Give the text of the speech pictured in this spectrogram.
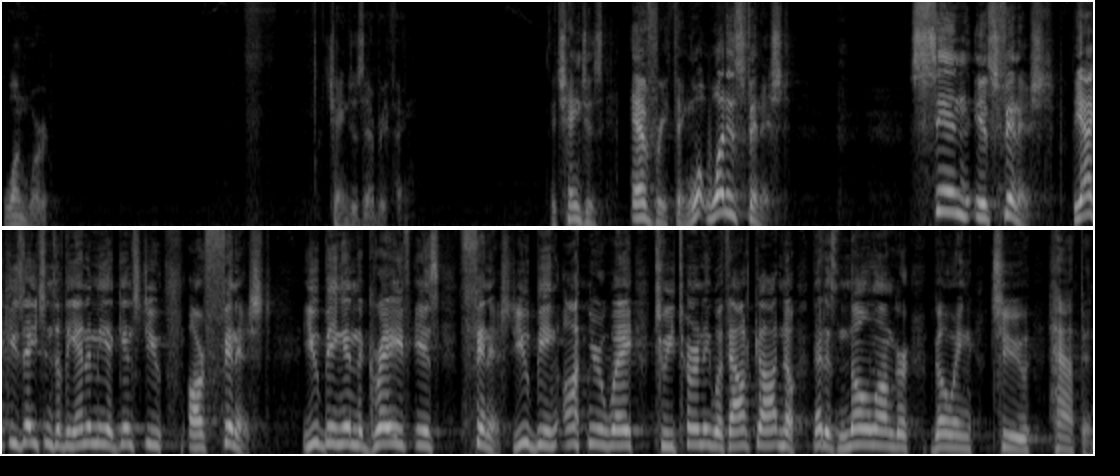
one word changes everything. It changes everything. What, what is finished? Sin is finished. The accusations of the enemy against you are finished. You being in the grave is finished. You being on your way to eternity without God, no, that is no longer going to happen.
